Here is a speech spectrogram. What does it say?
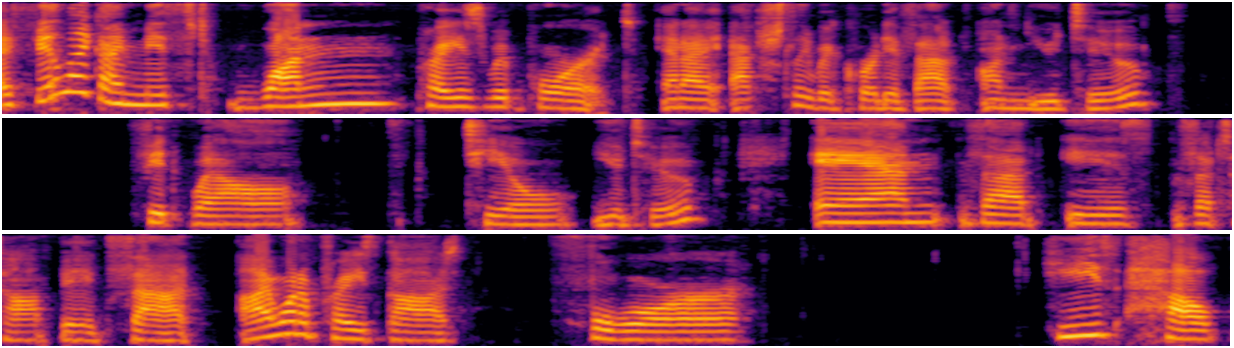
I feel like I missed one praise report, and I actually recorded that on YouTube, Fitwell Teal YouTube, and that is the topic that I want to praise God for his help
